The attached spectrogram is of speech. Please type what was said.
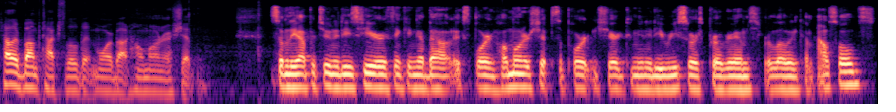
Tyler Bump talks a little bit more about home ownership. Some of the opportunities here, thinking about exploring homeownership support and shared community resource programs for low-income households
